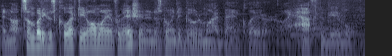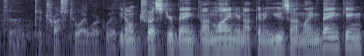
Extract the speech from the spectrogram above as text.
and not somebody who's collecting all my information and is going to go to my bank later have to be able to, to trust who I work with. You don't trust your bank online, you're not going to use online banking,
